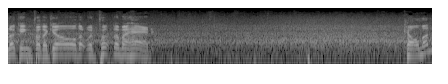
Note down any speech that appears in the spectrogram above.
looking for the goal that would put them ahead. Coleman.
